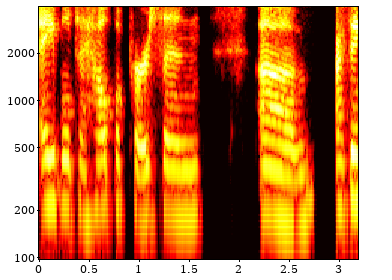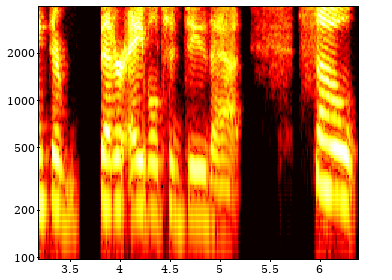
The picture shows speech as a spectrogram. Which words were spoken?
able to help a person um, i think they're better able to do that. So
